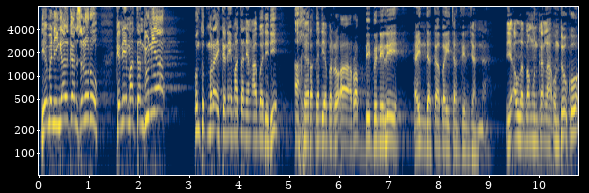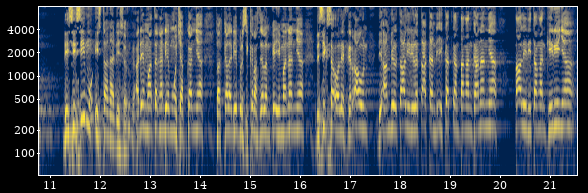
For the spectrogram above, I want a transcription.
Dia meninggalkan seluruh kenikmatan dunia untuk meraih kenikmatan yang abadi di akhirat dan dia berdoa, Rabbi benili indaka baitan fil jannah. Ya Allah bangunkanlah untukku di sisimu istana di surga. Ada yang mengatakan dia mengucapkannya tatkala dia bersikeras dalam keimanannya, disiksa oleh Firaun, diambil tali diletakkan, diikatkan tangan kanannya, tali di tangan kirinya,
